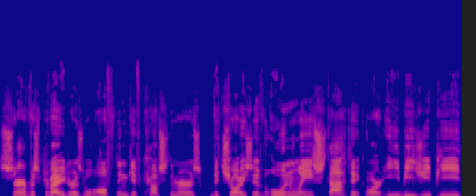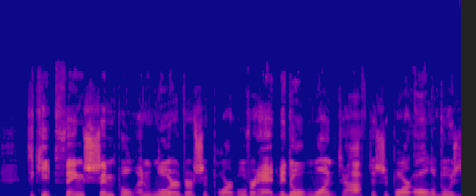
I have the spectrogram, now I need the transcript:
service providers will often give customers the choice of only static or eBGP to keep things simple and lower their support overhead. They don't want to have to support all of those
